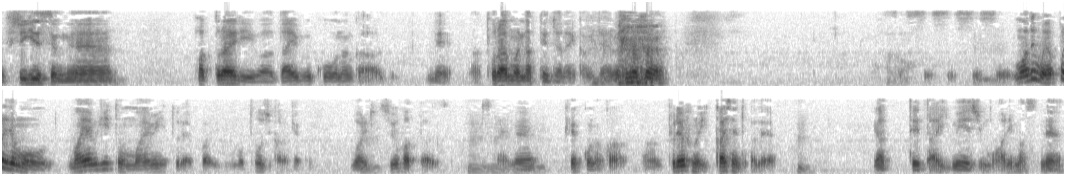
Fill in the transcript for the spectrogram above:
え不思議ですよね。パッド・ライリーはだいぶこうなんか、ね、トラウマになってんじゃないかみたいな。そうそうそうそう。まあでもやっぱりでも、マイアミヒートもマイアミヒートでやっぱり、もう当時から結構割と強かったですからね。うん結構なんか、プレーオフの1回戦とかでうん。やってたイメージもありますね。うんうんうん。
